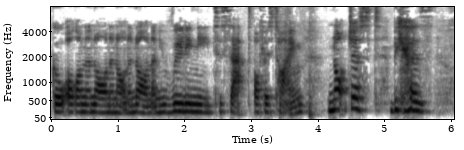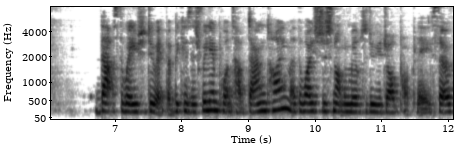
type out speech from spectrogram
go on and on and on and on, and you really need to set office time, not just because that's the way you should do it, but because it's really important to have downtime, otherwise, you're just not going to be able to do your job properly. So,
